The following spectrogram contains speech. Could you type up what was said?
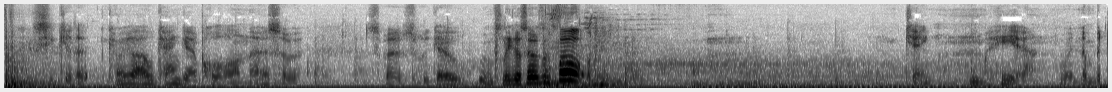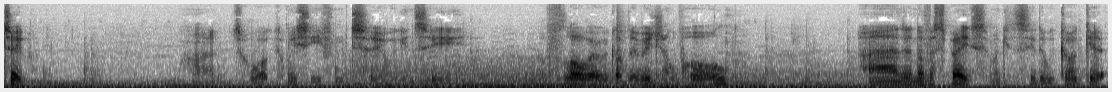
Let's get it. Can we? Oh, can get a portal on there, so I suppose we go and fling ourselves a foot. Okay, we're here. We're at number two. Alright, so what can we see from two? We can see a floor where we got the original portal and another space. And we can see that we got to get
